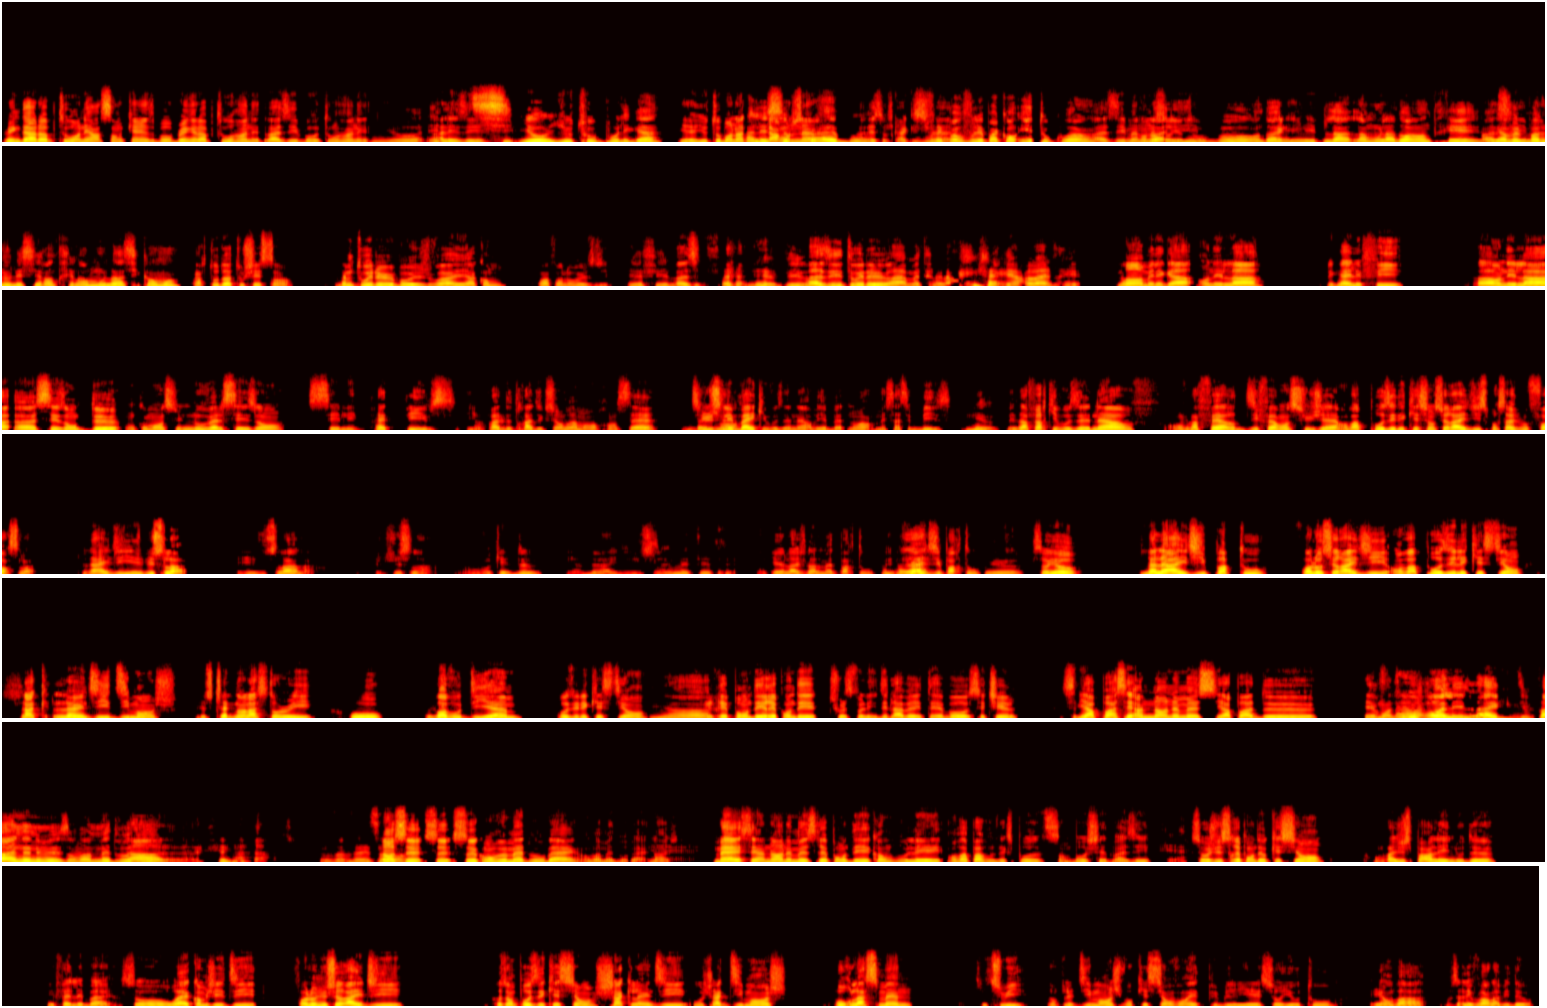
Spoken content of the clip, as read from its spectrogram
bring that up too. On est à 115, bro. Bring it up 200. Vas-y, bro. 200. Yo, Allez-y. si- yo, YouTube pour les gars. Yeah, YouTube, on a Allez 49. subscribe, bro. Allez, subscribe. Vous voulez pas, vous voulez pas qu'on hit ou quoi? Vas-y, man, On on est sur hit, YouTube. bro. On doit Bring- hit. La, la moula doit rentrer. Les gars veulent pas nous man. laisser rentrer la moula. C'est comment? Partout doit toucher 100. Même Twitter, boy, je vois, il y a comme 3 followers. Vas-y. Vas-y, Twitter. Ah, mettez-le là. Vas-y. Non, mais les gars, on est là. Les gars et les filles, euh, on est là, euh, saison 2. On commence une nouvelle saison. C'est les pet peeves. Il n'y a pas de traduction vraiment en français. C'est juste les bails qui vous énervent. Il y a bête noire, mais ça, c'est bise. Les affaires qui vous énervent, on va faire différents sujets. On va poser des questions sur IG. C'est pour ça que je vous force là. Le IG est juste là. Il est juste là, là. Juste là. Ok, deux. Il y a deux IG juste là. Ok, là, je dois le mettre partout. Il y a IG partout. Yo. So, yo, il y a les IG partout. Follow sur IG. On va poser les questions chaque lundi, dimanche. Juste check dans la story ou on va vous DM, poser des questions. Yeah. Et répondez, répondez truthfully. Dites la vérité, bro, c'est chill. Il y a pas, c'est anonymous, il n'y a pas de. Et vous, vous les likes. Dis pas anonymous. On va mettre votre Non, nom. Non ceux, ceux, ceux qu'on veut mettre vos bails, on va mettre vos bails. Non, je- Mais c'est anonymous, répondez comme vous voulez. On va pas vous exposer son bullshit, vas-y. Yeah. So, juste répondez aux questions. On va juste parler, nous deux. Et faites les bails. So, ouais, comme j'ai dit, follow nous sur IG. Parce qu'on pose des questions chaque lundi ou chaque dimanche pour la semaine qui suit. Donc, le dimanche, vos questions vont être publiées sur YouTube et on va, vous allez voir la vidéo.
